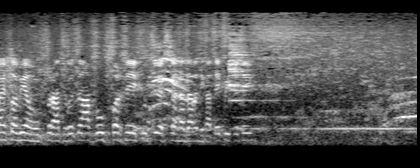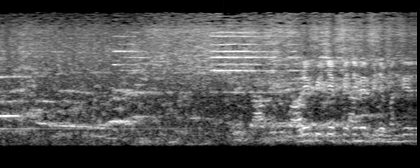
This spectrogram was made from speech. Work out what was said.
गाइस तो अभी हम ऊपर आ चुके हैं। तो आपको ऊपर से कुछ इसका नज़ारा दिखाते हैं, पीछे से। और एक पीछे पीछे, मेरे पीछे मंदिर।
